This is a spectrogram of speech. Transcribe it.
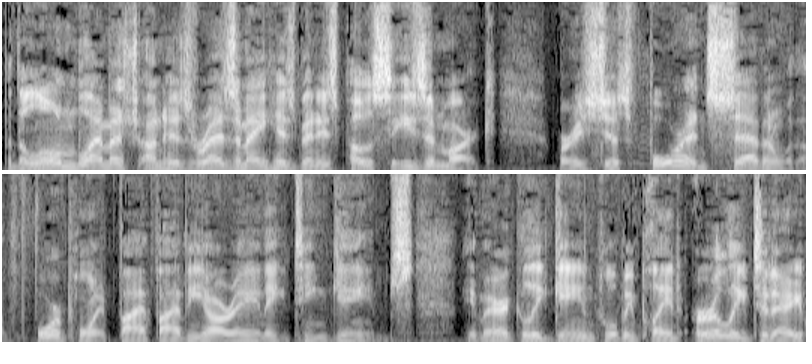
but the lone blemish on his resume has been his postseason mark where he's just 4 and 7 with a 4.55 ERA in 18 games. The American League games will be played early today.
